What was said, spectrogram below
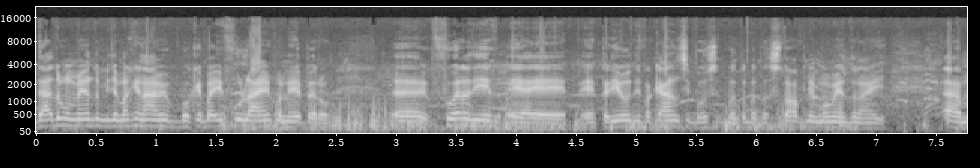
dado momento, me imaginava que vai full line com ele, pero uh, fora de eh, eh, período de vacância, você bota stop no momento aí. Um,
